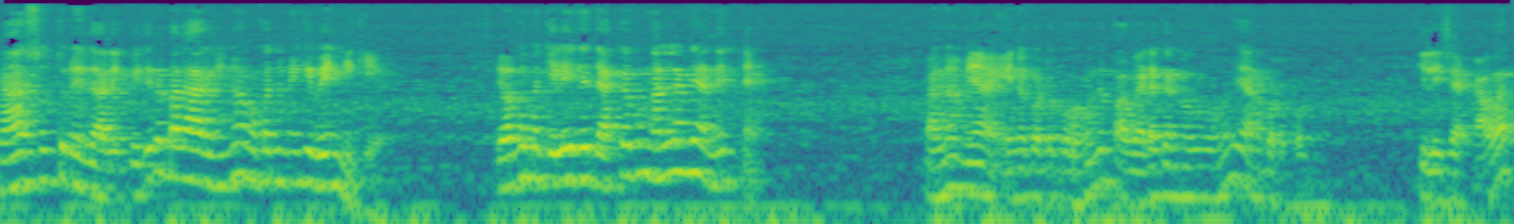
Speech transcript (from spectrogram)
රාජසූත්‍ර නිලධාරියෙක් විදිහට බලාගෙන ඉන්නවා මොකද මේක වෙන්නේ කියලා. ඒ වගේම කෙලෙස් දැක්කම අල්ලන්න යන්නෙත් නැහැ. බලනවා මෙයා එනකොට කොහොමද වැඩ කරනකොට කොහොමද යනකොට කොහොමද? කිලිසයක් ආවත්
